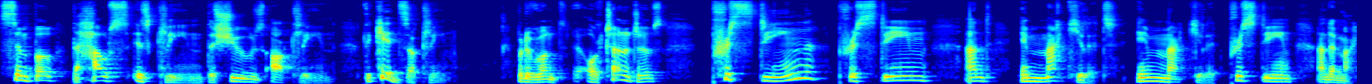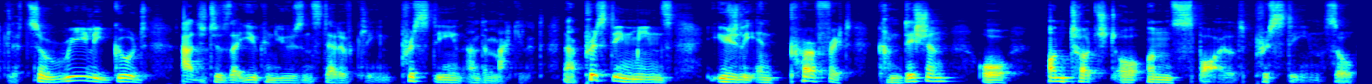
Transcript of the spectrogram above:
simple, the house is clean, the shoes are clean, the kids are clean. But if we want alternatives, pristine, pristine, and immaculate, immaculate, pristine, and immaculate. So, really good adjectives that you can use instead of clean pristine and immaculate. Now, pristine means usually in perfect condition or untouched or unspoiled, pristine. So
